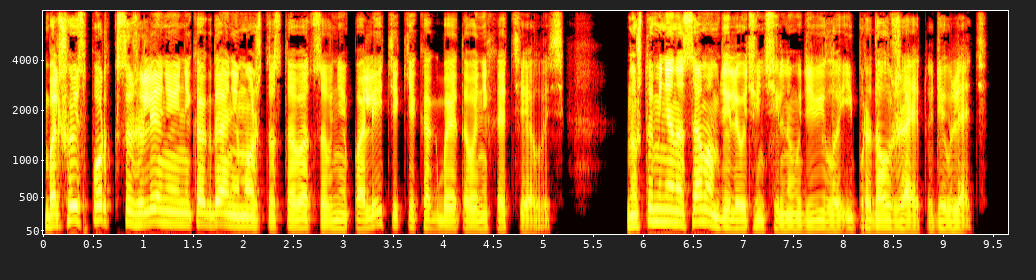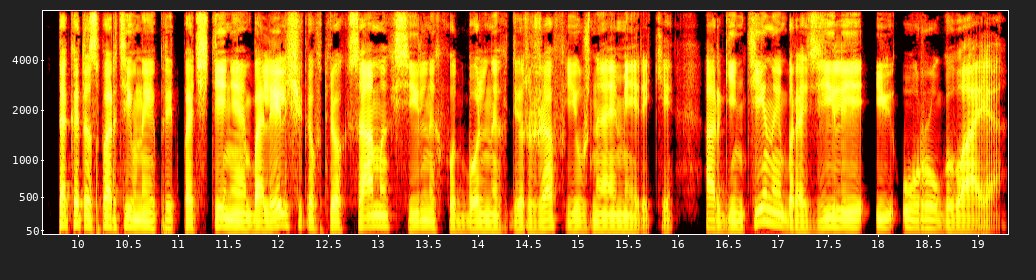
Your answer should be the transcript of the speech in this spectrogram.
Большой спорт, к сожалению, никогда не может оставаться вне политики, как бы этого ни хотелось. Но что меня на самом деле очень сильно удивило и продолжает удивлять, так это спортивные предпочтения болельщиков трех самых сильных футбольных держав Южной Америки – Аргентины, Бразилии и Уругвая.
